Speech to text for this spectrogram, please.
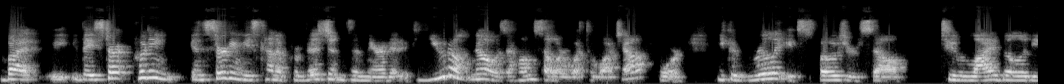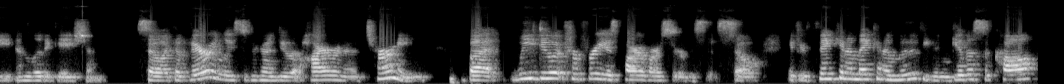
But they start putting, inserting these kind of provisions in there that if you don't know as a home seller what to watch out for, you could really expose yourself to liability and litigation. So, at the very least, if you're going to do it, hire an attorney but we do it for free as part of our services. So if you're thinking of making a move, you can give us a call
